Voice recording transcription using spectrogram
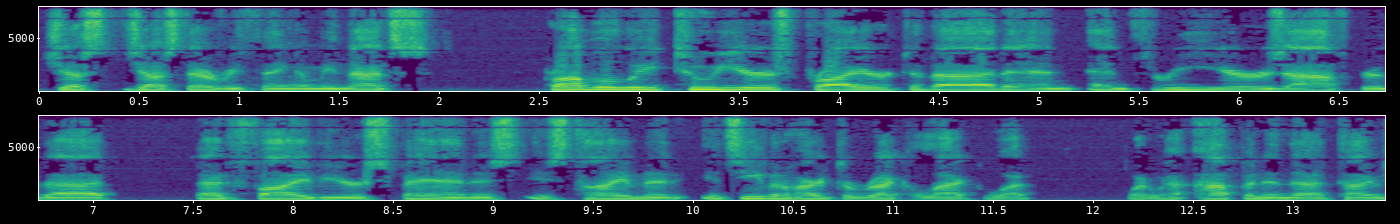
just just everything. I mean, that's probably two years prior to that, and and three years after that. That five year span is is time that it's even hard to recollect what what happened in that time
